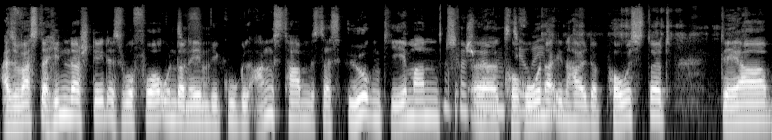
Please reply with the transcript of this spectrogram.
also was dahinter steht, ist, wovor Unternehmen wie Google Angst haben, ist, dass irgendjemand äh, Corona-Inhalte postet, der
